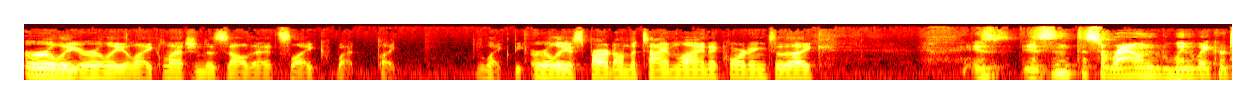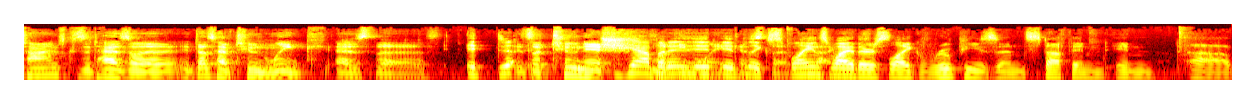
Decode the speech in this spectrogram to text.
early, early like Legend of Zelda. It's like what like like the earliest part on the timeline according to like is isn't this around Wind Waker times? Because it has a it does have Toon Link as the it. It's a toonish. Yeah, but it, it, it explains why there's like rupees and stuff in in uh,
